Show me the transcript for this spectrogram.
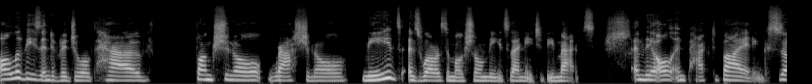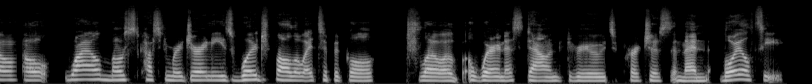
all of these individuals have functional, rational needs as well as emotional needs that need to be met. And they all impact buying. So while most customer journeys would follow a typical flow of awareness down through to purchase and then loyalty,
